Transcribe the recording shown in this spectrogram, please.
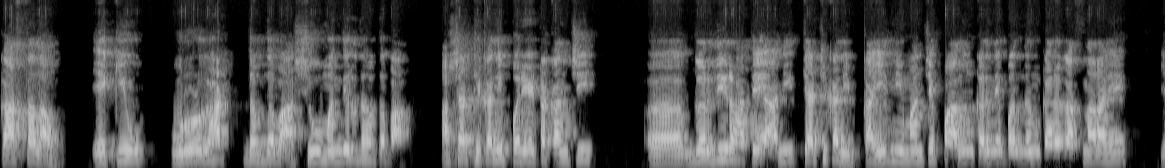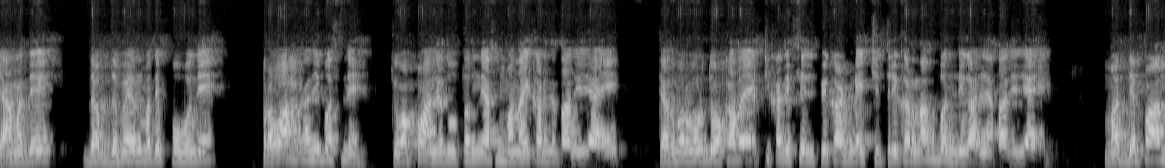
कास तलाव एकीव उरुळ घाट धबधबा शिवमंदिर धबधबा अशा ठिकाणी पर्यटकांची अं, गर्दी राहते आणि त्या ठिकाणी काही नियमांचे पालन करणे बंधनकारक असणार आहे. यामध्ये धबधब्यांमध्ये पोहणे प्रवाहाखाली बसणे किंवा पाण्यात उतरण्यास मनाई करण्यात आलेली आहे. त्याचबरोबर धोकादायक ठिकाणी सेल्फी काढणे चित्रीकरणास बंदी घालण्यात आलेली आहे. मद्यपान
